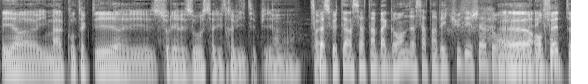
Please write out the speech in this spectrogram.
Et il m'a contacté sur les réseaux, ça allait très vite. Et puis. c'est parce que tu as un certain background, un certain vécu déjà dans. en fait,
